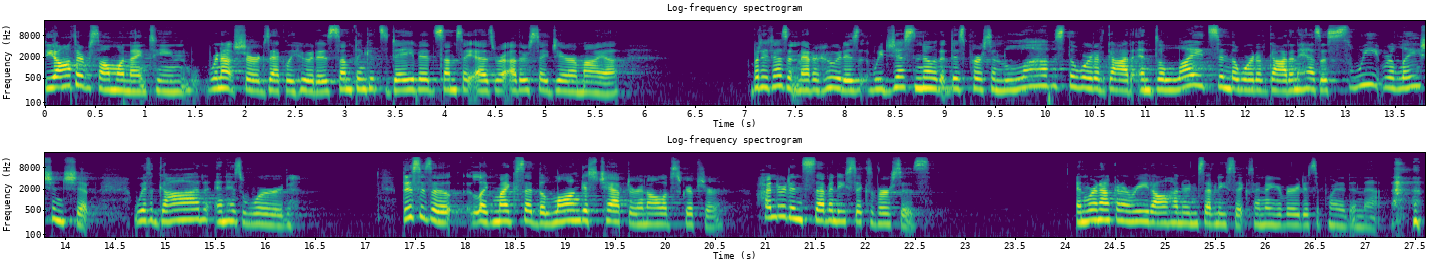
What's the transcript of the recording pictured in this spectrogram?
The author of Psalm 119, we're not sure exactly who it is. Some think it's David, some say Ezra, others say Jeremiah. But it doesn't matter who it is. We just know that this person loves the Word of God and delights in the Word of God and has a sweet relationship with God and His Word. This is, a, like Mike said, the longest chapter in all of Scripture 176 verses. And we're not going to read all 176. I know you're very disappointed in that.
